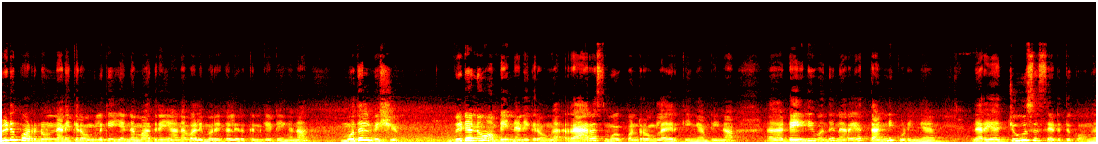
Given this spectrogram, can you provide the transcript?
விடுபடணும்னு நினைக்கிறவங்களுக்கு என்ன மாதிரியான வழிமுறைகள் இருக்குன்னு கேட்டிங்கன்னா முதல் விஷயம் விடணும் அப்படின்னு நினைக்கிறவங்க ரேரஸ் ஸ்மோக் பண்ணுறவங்களா இருக்கீங்க அப்படின்னா டெய்லி வந்து நிறைய தண்ணி குடிங்க. நிறைய ஜூஸஸ் எடுத்துக்கோங்க.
